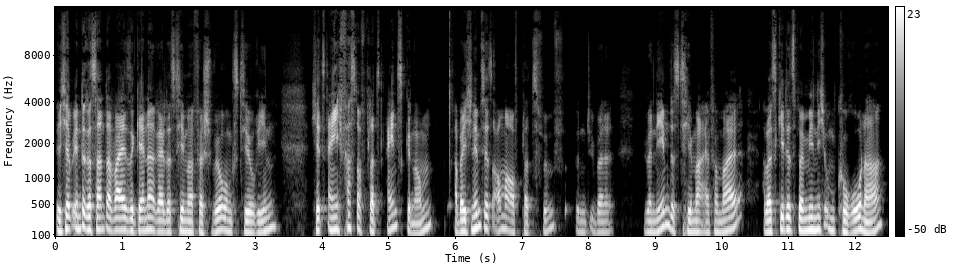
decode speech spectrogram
Ich habe interessanterweise generell das Thema Verschwörungstheorien. Ich hätte es eigentlich fast auf Platz eins genommen, aber ich nehme es jetzt auch mal auf Platz fünf und über, übernehme das Thema einfach mal. Aber es geht jetzt bei mir nicht um Corona,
